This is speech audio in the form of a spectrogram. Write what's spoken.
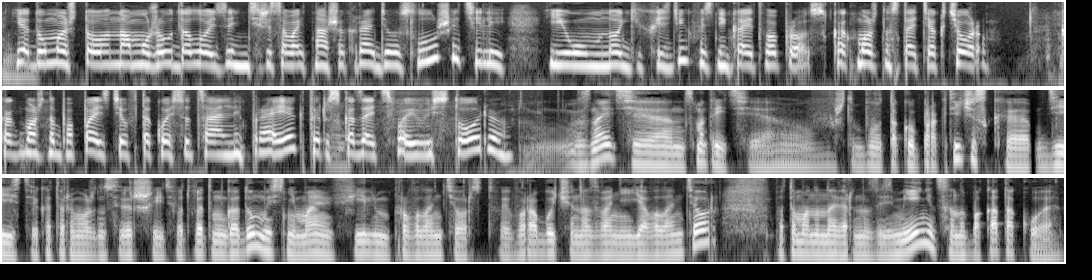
Я думаю, что нам уже удалось заинтересовать наших радиослушателей, и у многих из них возникает вопрос, как можно стать актером? Как можно попасть в такой социальный проект и рассказать свою историю? Вы знаете, смотрите, чтобы вот такое практическое действие, которое можно совершить. Вот в этом году мы снимаем фильм про волонтерство. Его рабочее название «Я волонтер», потом оно, наверное, изменится, но пока такое.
